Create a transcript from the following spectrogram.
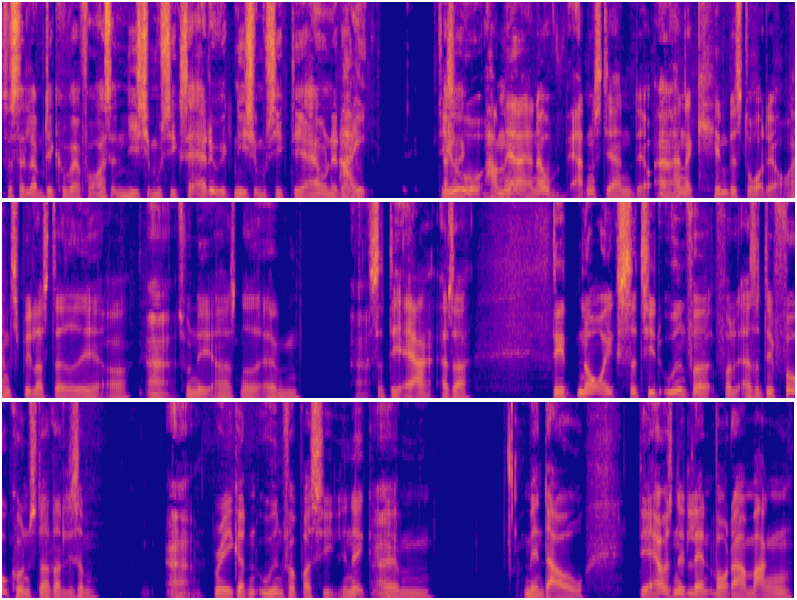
Så selvom det kunne være for os en nichemusik, så er det jo ikke nichemusik. Det er jo netop... Nej, det er altså, jo, ham her, han er jo verdensstjerne derovre. Ja. Han er kæmpestor derovre. Han spiller stadig og ja. turnerer og sådan noget. Um, ja. Så det er, altså, det når ikke så tit uden for, for altså det er få kunstnere, der ligesom ja. breaker den uden for Brasilien, ikke? Ja. Um, men der er jo, det er jo sådan et land, hvor der er mange,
